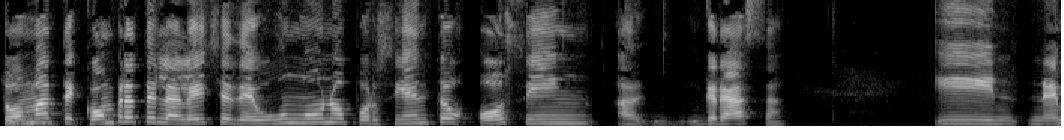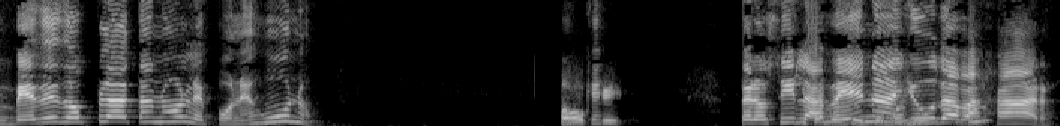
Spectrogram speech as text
Tómate, cómprate la leche de un 1% o sin ah, grasa. Y en vez de dos plátanos, le pones uno. Ok. Pero sí, la avena tomando- ayuda a bajar.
